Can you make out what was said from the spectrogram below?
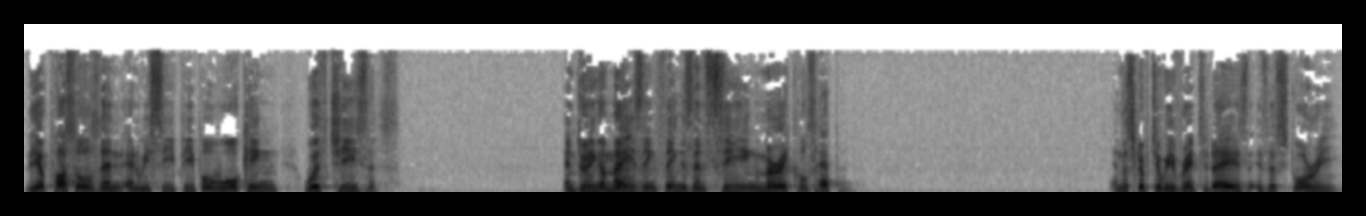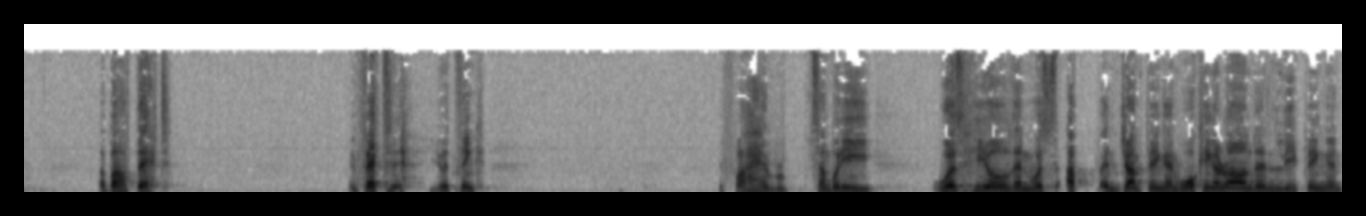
the apostles and, and we see people walking with Jesus and doing amazing things and seeing miracles happen. And the scripture we've read today is, is a story about that. In fact, you would think if I had somebody was healed and was up and jumping and walking around and leaping and,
